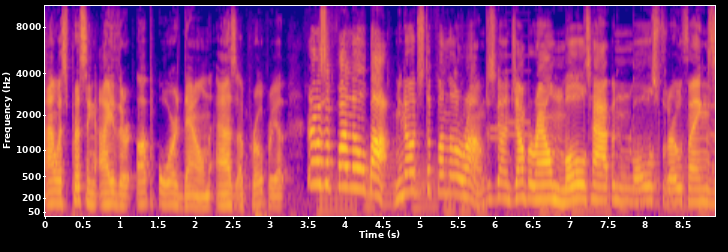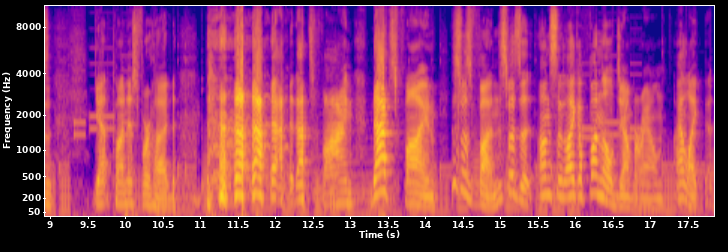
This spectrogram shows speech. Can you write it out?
I was pressing either up or down as appropriate. It was a fun little bop, you know, just a fun little round. Just gonna jump around, moles happen, moles throw things, get punished for HUD. That's fine. That's fine. This was fun. This was, a, honestly, like a fun little jump around. I liked it.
